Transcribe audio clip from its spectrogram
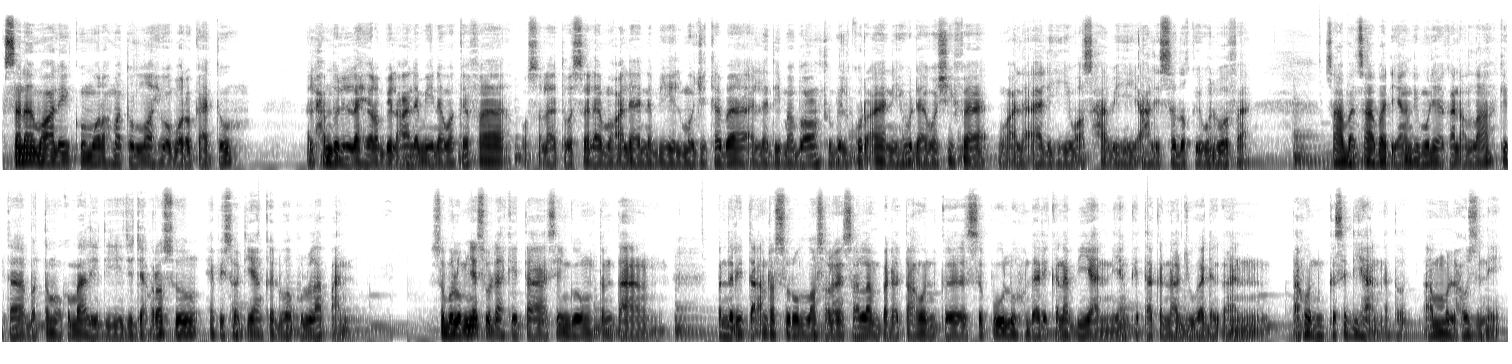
Assalamualaikum warahmatullahi wabarakatuh. Alhamdulillahi wa kafa wassalatu wassalamu ala nabiyil mujtaba alladhi mab'uthu bil qur'ani huda wa shifa wa ala alihi wa ashabihi ahli sidqi wal wafa. Sahabat-sahabat yang dimuliakan Allah, kita bertemu kembali di Jejak Rasul episode yang ke-28. Sebelumnya sudah kita singgung tentang penderitaan Rasulullah SAW pada tahun ke-10 dari kenabian yang kita kenal juga dengan tahun kesedihan atau Amul Huzni.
